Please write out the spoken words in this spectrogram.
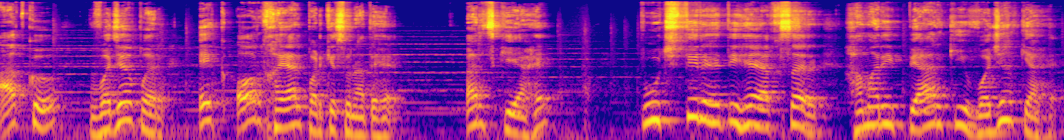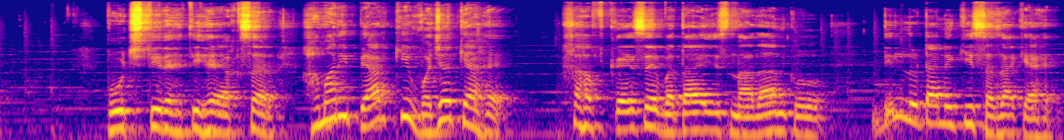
आपको वजह पर एक और ख्याल पढ़ के सुनाते हैं। अर्ज़ किया है पूछती रहती है अक्सर, हमारी प्यार की वजह क्या है? पूछती रहती है अक्सर, हमारी प्यार की वजह क्या है? अब कैसे बताए इस नादान को? दिल लुटाने की सज़ा क्या है?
